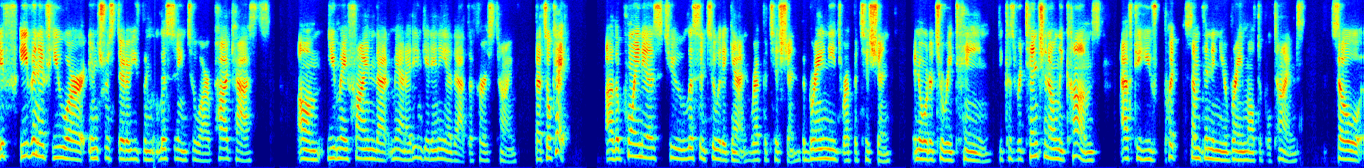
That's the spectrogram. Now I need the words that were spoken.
if even if you are interested or you've been listening to our podcasts, um, you may find that, man, I didn't get any of that the first time. That's okay. Uh, the point is to listen to it again, repetition. The brain needs repetition in order to retain, because retention only comes after you've put something in your brain multiple times. So,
